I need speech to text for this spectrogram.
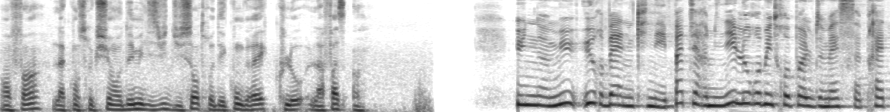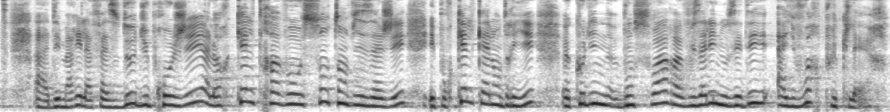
Enfin, la construction en 2018 du centre des congrès clôt la phase 1. Une mue urbaine qui n'est pas terminée, l'Eurométropole de Metz s'apprête à démarrer la phase 2 du projet. Alors quels travaux sont envisagés et pour quel calendrier? Euh, Colline, bonsoir, vous allez nous aider à y voir plus clair.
